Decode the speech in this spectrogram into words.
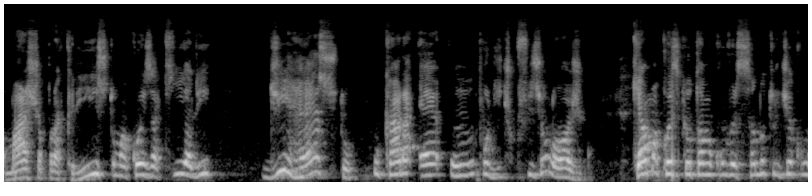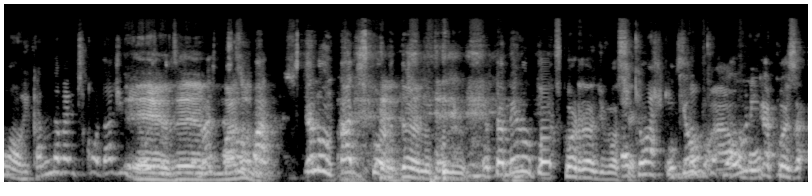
a marcha para Cristo, uma coisa aqui ali. De resto, o cara é um político fisiológico. Que é uma coisa que eu estava conversando outro dia com o Ricardo ainda vai discordar de mim. É, é, mas mais ou menos. Você não está discordando comigo. Eu também não estou discordando de você. É que eu acho que, o que eu, a única coisa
